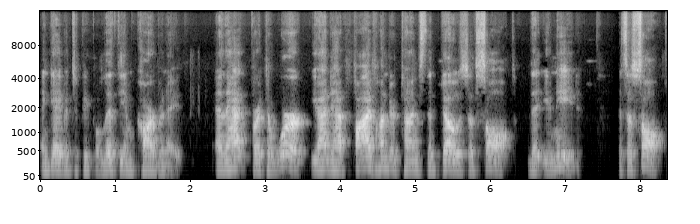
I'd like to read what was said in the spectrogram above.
and gave it to people, lithium carbonate. And that for it to work, you had to have 500 times the dose of salt that you need. It's a salt.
